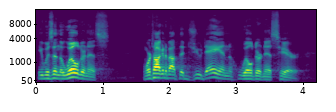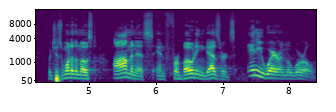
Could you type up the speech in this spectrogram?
he was in the wilderness. And we're talking about the Judean wilderness here which is one of the most ominous and foreboding deserts anywhere in the world.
